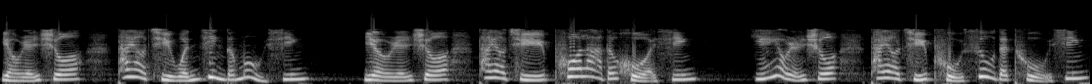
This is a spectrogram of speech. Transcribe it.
有人说他要娶文静的木星，有人说他要娶泼辣的火星，也有人说他要娶朴素的土星。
